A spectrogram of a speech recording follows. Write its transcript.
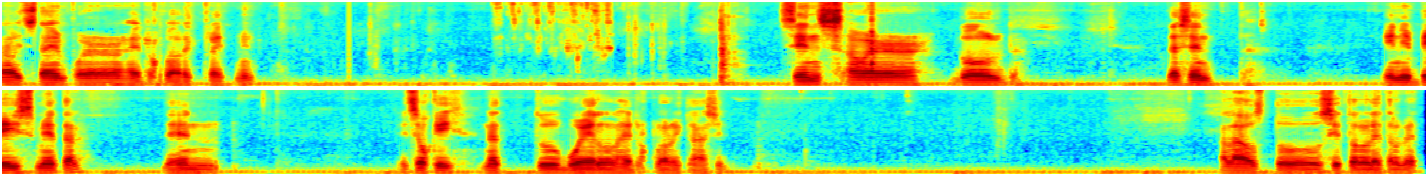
now it's time for hydrochloric treatment. Since our gold doesn't any base metal then it's okay not to boil hydrochloric acid. Allows to settle a little bit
